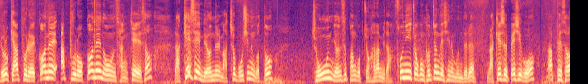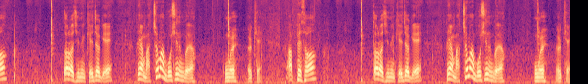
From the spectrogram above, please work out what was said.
이렇게 앞으로 꺼내 앞으로 꺼내 놓은 상태에서 라켓의 면을 맞춰 보시는 것도 좋은 연습 방법 중 하나입니다. 손이 조금 걱정되시는 분들은 라켓을 빼시고 앞에서 떨어지는 궤적에 그냥 맞춰만 보시는 거예요. 공을 이렇게. 앞에서 떨어지는 궤적에 그냥 맞춰만 보시는 거예요 공을 이렇게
